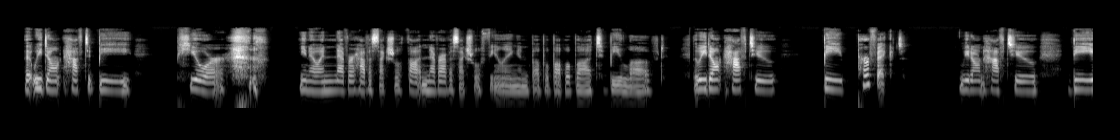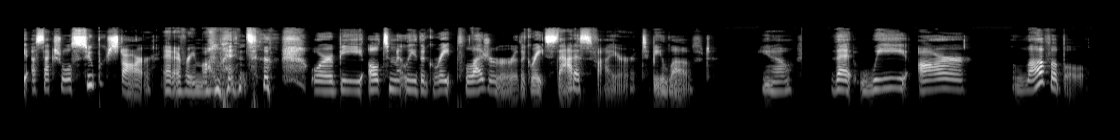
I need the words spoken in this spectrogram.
That we don't have to be pure you know, and never have a sexual thought and never have a sexual feeling and blah, blah, blah, blah, blah to be loved. That we don't have to be perfect. We don't have to be a sexual superstar at every moment or be ultimately the great pleasurer, the great satisfier to be loved. You know, that we are lovable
